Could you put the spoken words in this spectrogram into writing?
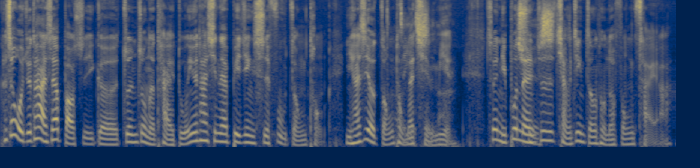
可是我觉得他还是要保持一个尊重的态度，因为他现在毕竟是副总统，你还是有总统在前面，所以你不能就是抢尽总统的风采啊。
